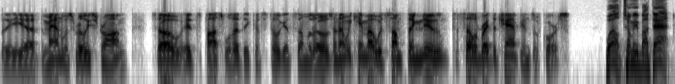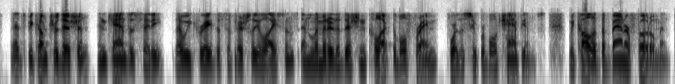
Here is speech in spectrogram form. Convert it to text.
The demand was really strong. So it's possible that they could still get some of those. And then we came out with something new to celebrate the champions, of course. Well, tell me about that. It's become tradition in Kansas City that we create this officially licensed and limited edition collectible frame for the Super Bowl champions. We call it the Banner Photo Mint.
